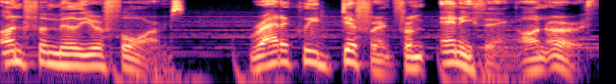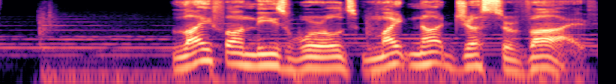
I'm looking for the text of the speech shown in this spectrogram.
unfamiliar forms, radically different from anything on Earth. Life on these worlds might not just survive,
